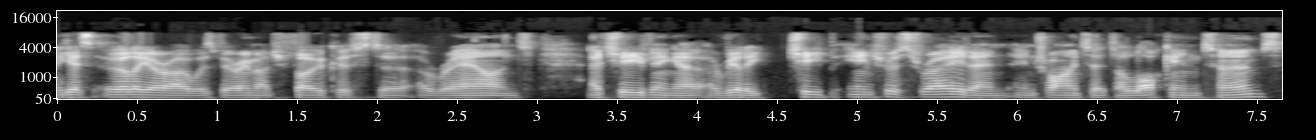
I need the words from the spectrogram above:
I guess earlier I was very much focused uh, around achieving a, a, really cheap interest rate and, and trying to, to lock in terms.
